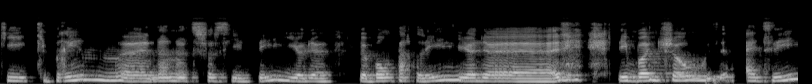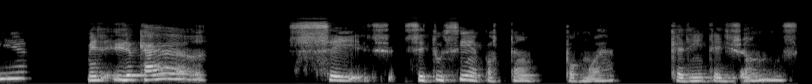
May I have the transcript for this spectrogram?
qui, qui, prime euh, dans notre société. Il y a le, bon parler, il y a le, les bonnes choses à dire, mais le cœur, c'est aussi important pour moi que l'intelligence.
